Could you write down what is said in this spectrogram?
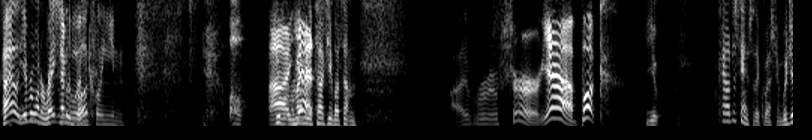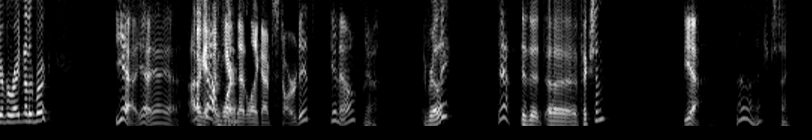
Kyle, you ever want to write Simple another and book? clean. oh, Uh, remind me to talk to you about something. I- r- sure. Yeah, book. You, Kyle, just answer the question. Would you ever write another book? Yeah, yeah, yeah, yeah. I've Okay, got I'm one here. that like I've started. You know. Yeah. Really? Yeah. Is it uh, fiction? Yeah. Oh, interesting.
